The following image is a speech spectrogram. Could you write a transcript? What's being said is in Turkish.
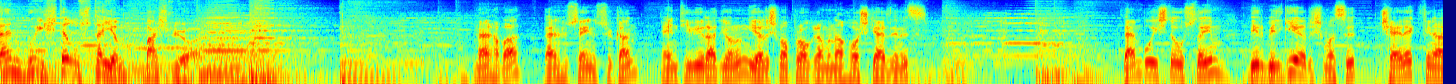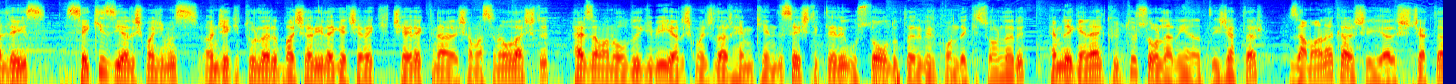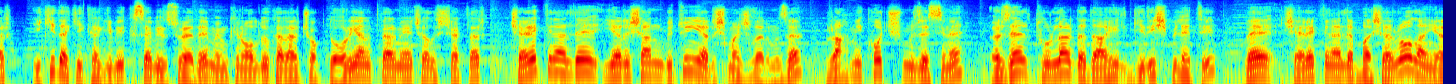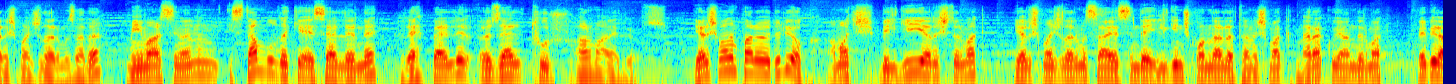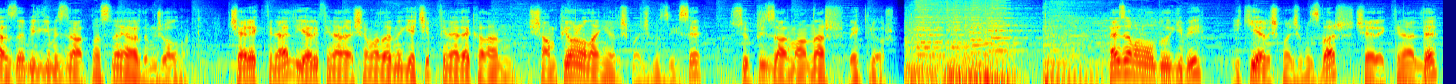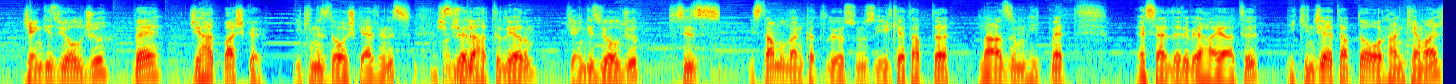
Ben bu işte ustayım başlıyor. Merhaba, ben Hüseyin Sükan. NTV Radyo'nun yarışma programına hoş geldiniz. Ben bu işte ustayım. Bir bilgi yarışması. Çeyrek finaldeyiz. 8 yarışmacımız önceki turları başarıyla geçerek çeyrek final aşamasına ulaştı. Her zaman olduğu gibi yarışmacılar hem kendi seçtikleri, usta oldukları bir konudaki soruları hem de genel kültür sorularını yanıtlayacaklar. Zamana karşı yarışacaklar. 2 dakika gibi kısa bir sürede mümkün olduğu kadar çok doğru yanıt vermeye çalışacaklar. Çeyrek finalde yarışan bütün yarışmacılarımıza Rahmi Koç Müzesi'ne özel turlar da dahil giriş bileti ve çeyrek finalde başarılı olan yarışmacılarımıza da Mimar Sinan'ın İstanbul'daki eserlerine rehberli özel tur armağan ediyoruz. Yarışmanın para ödülü yok. Amaç bilgiyi yarıştırmak, yarışmacılarımız sayesinde ilginç konularla tanışmak, merak uyandırmak ve biraz da bilgimizin artmasına yardımcı olmak. Çeyrek final, yarı final aşamalarını geçip finale kalan şampiyon olan yarışmacımızı ise sürpriz armağanlar bekliyor. Her zaman olduğu gibi iki yarışmacımız var çeyrek finalde. Cengiz Yolcu ve Cihat Başköy. İkiniz de hoş geldiniz. Sizleri hatırlayalım. Cengiz Yolcu, siz İstanbul'dan katılıyorsunuz. İlk etapta Nazım Hikmet eserleri ve hayatı. İkinci etapta Orhan Kemal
